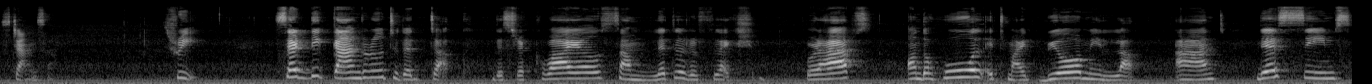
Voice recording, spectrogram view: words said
stanza. 3. Set the kangaroo to the duck. This requires some little reflection. Perhaps on the whole it might bear me luck and there seems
